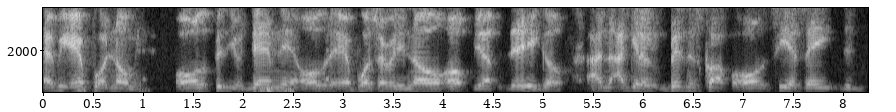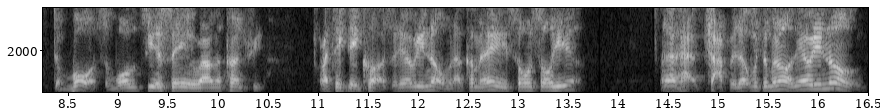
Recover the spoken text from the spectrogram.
every airport know me. All the 50, damn near all of the airports already know. Oh, yep, there you go. I, I get a business card for all the TSA, the, the boss of all the TSA around the country. I take their card, so they already know. When I come in, hey, so and so here, and I have, chop it up with them and all. They already know.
